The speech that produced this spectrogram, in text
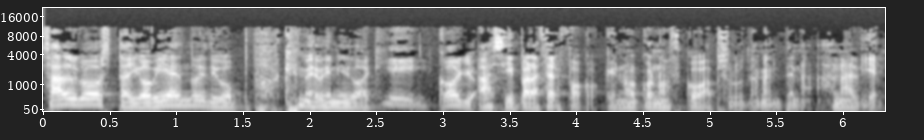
salgo, está lloviendo y digo, ¿por qué me he venido aquí? Coño, así para hacer foco, que no conozco absolutamente a nadie.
